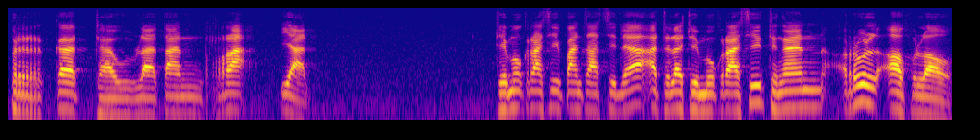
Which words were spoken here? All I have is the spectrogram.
berkedaulatan rakyat. Demokrasi Pancasila adalah demokrasi dengan rule of law.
